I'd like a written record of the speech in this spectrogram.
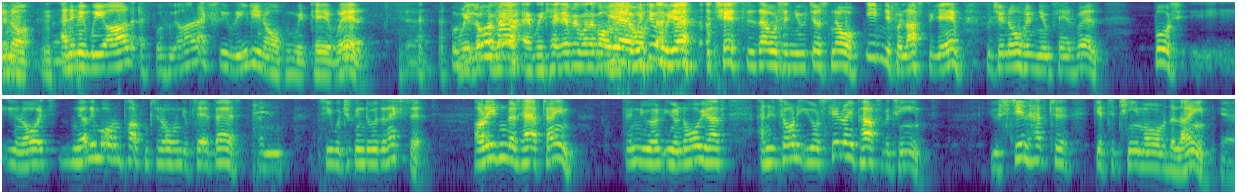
You know, and I mean, we all, I suppose, we all actually really know when we play well. But We we look and know. we, and we tell everyone about yeah, it. we do. Yeah, the chest is out, and you just know. Even if we lost the game, but you know when you played well. But you know, it's nearly more important to know when you played bad and see what you can do the next day, or even at half time. Then you you know you have, and it's only you're still only part of a team. You still have to get the team over the line. Yeah.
